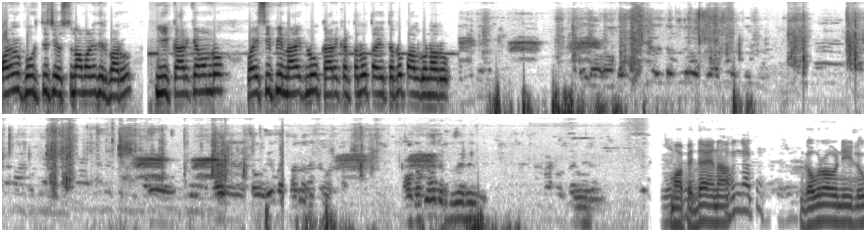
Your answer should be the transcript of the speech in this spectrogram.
పనులు పూర్తి చేస్తున్నామని తెలిపారు. ఈ కార్యక్రమంలో వైసీపీ నాయకులు కార్యకర్తలు తదితరులు పాల్గొన్నారు. మా పెద్ద ఆయన గౌరవనీయులు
